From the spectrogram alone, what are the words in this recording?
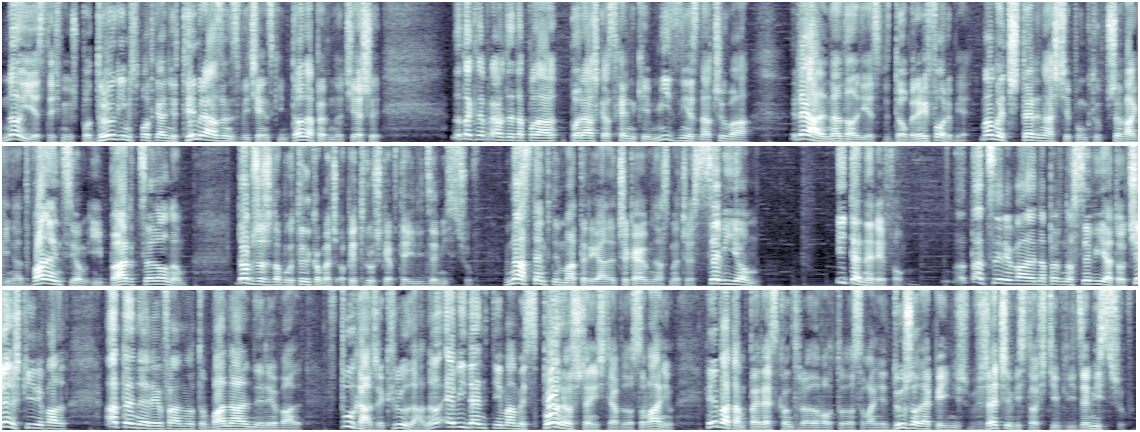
No i jesteśmy już po drugim spotkaniu, tym razem zwycięskim, to na pewno cieszy. No tak naprawdę ta porażka z Henkiem nic nie znaczyła. Real nadal jest w dobrej formie. Mamy 14 punktów przewagi nad Walencją i Barceloną. Dobrze, że to był tylko mecz o pietruszkę w tej Lidze Mistrzów. W następnym materiale czekają nas mecze z Sevillą i Teneryfą. No tacy rywale na pewno Sevilla to ciężki rywal, a Teneryfa no to banalny rywal w Pucharze Króla. No ewidentnie mamy sporo szczęścia w losowaniu. Chyba tam Perez kontrolował to losowanie dużo lepiej niż w rzeczywistości w Lidze Mistrzów.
